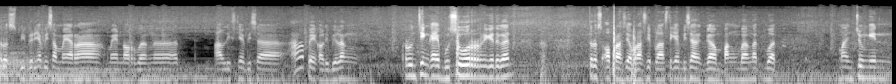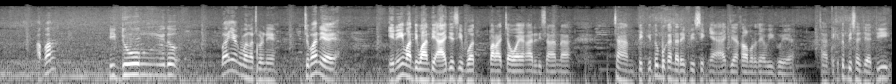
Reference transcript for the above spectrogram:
Terus bibirnya bisa merah, menor banget. Alisnya bisa apa ya kalau dibilang runcing kayak busur gitu kan. Terus operasi-operasi plastik yang bisa gampang banget buat mancungin apa hidung gitu banyak banget sebenarnya cuman ya ini wanti-wanti aja sih buat para cowok yang ada di sana cantik itu bukan dari fisiknya aja kalau menurutnya Wigo ya cantik itu bisa jadi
